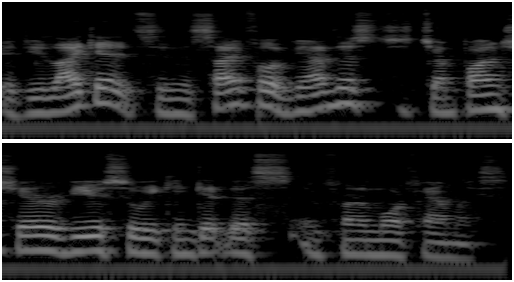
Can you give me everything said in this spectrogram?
if you like it, it's insightful. If you have this, just jump on, share a review, so we can get this in front of more families.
